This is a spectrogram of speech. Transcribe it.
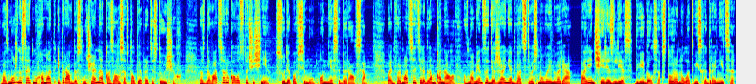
Возможно, сайт Мухаммад и правда случайно оказался в толпе протестующих. Но сдаваться руководству Чечни, судя по всему, он не собирался. По информации телеграм-каналов, в момент задержания 28 января парень через лес двигался в сторону латвийской границы.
